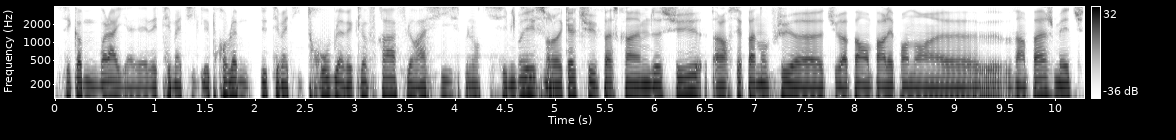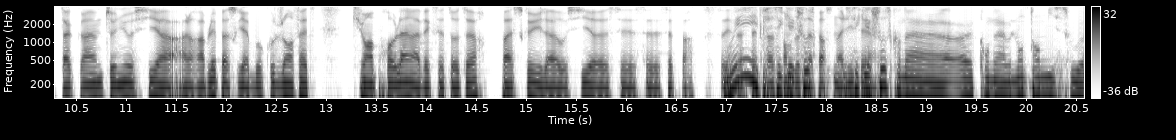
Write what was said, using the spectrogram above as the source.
c'est comme voilà, il y a les thématiques, les problèmes de thématiques troubles avec Lovecraft, le racisme, l'antisémitisme. Oui, sur lequel tu passes quand même dessus. Alors c'est pas non plus, euh, tu vas pas en parler pendant euh, 20 pages, mais tu t'as quand même tenu aussi à, à le rappeler parce qu'il y a beaucoup de gens en fait qui ont un problème avec cet auteur parce qu'il a aussi euh, cette part, oui, de sa personnalité. C'est quelque chose qu'on a euh, qu'on a longtemps mis sous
